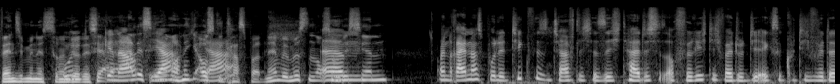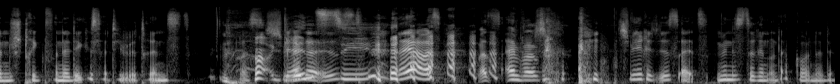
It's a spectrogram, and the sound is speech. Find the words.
Wenn sie Ministerin Und wird, ist ja genau, alles ja, immer noch nicht ausgekaspert. Ne? Wir müssen noch so ein Ähm, bisschen. Und rein aus politikwissenschaftlicher Sicht halte ich das auch für richtig, weil du die Exekutive dann strikt von der Legislative trennst. Was schwerer ist. Naja, was, was einfach schwierig ist als Ministerin und Abgeordnete.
